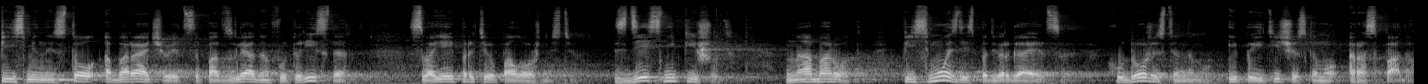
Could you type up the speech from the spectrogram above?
Письменный стол оборачивается под взглядом футуриста своей противоположностью. Здесь не пишут, наоборот, письмо здесь подвергается художественному и поэтическому распаду.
